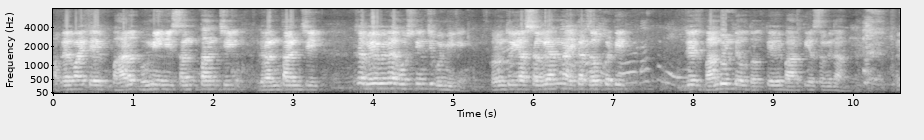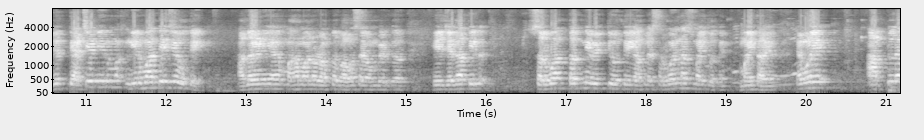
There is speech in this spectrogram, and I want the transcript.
आपल्याला माहिती आहे भारत भूमी ही संतांची ग्रंथांची अशा वेगवेगळ्या गोष्टींची भूमी आहे. परंतु या सगळ्यांना एका चौकटीत जे बांधून ठेवतं ते हे भारतीय संविधान. म्हणजे त्याचे निर्मा निर्माते जे होते आदरणीय महामानव डॉक्टर बाबासाहेब आंबेडकर हे जगातील सर्वात तज्ज्ञ व्यक्ती होते हे आपल्या सर्वांनाच माहीत होते माहीत आहे. त्यामुळे आपला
